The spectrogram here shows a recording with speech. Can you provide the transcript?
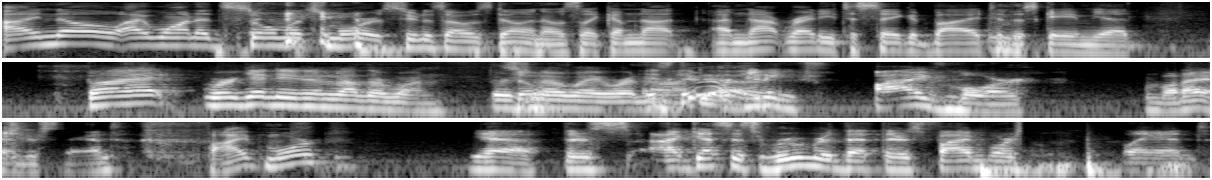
I know I wanted so much more as soon as I was done. I was like, I'm not I'm not ready to say goodbye to this game yet. but we're getting another one. There's So, no way we're not. is there We're a- getting five more, from what I understand. Five more? Yeah, there's. I guess it's rumored that there's five more planned.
